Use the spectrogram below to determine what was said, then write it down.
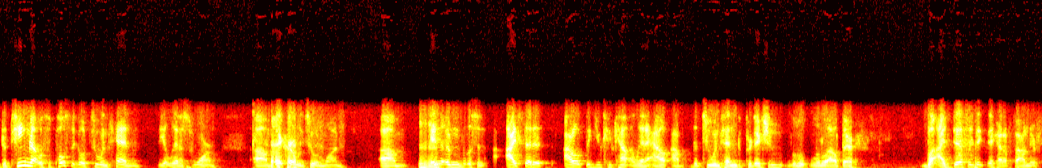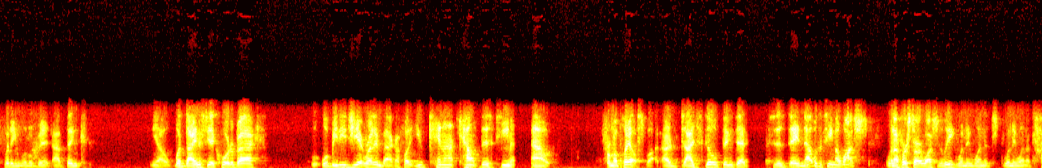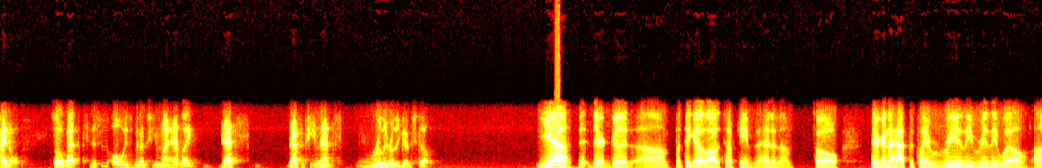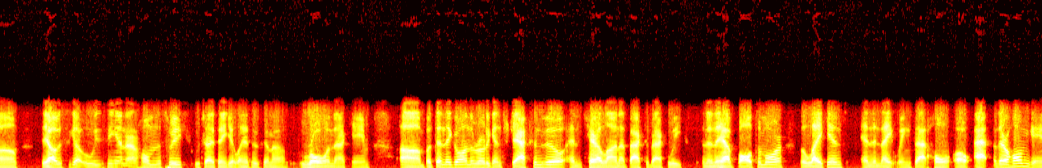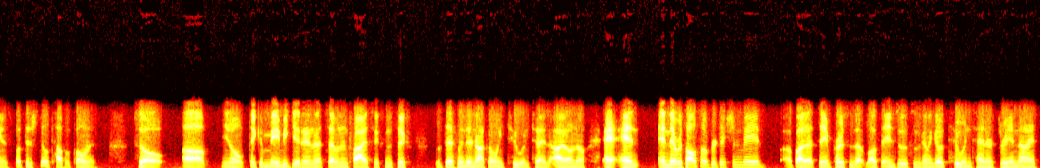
the team that was supposed to go two and ten, the Atlanta Swarm, um, they're currently two and one. Um, mm-hmm. and, and, listen, I said it. I don't think you can count Atlanta out. I'm, the two and ten prediction, little, little out there, but I definitely think they kind of found their footing a little bit. I think, you know, with dynasty at quarterback, with BDG at running back, I thought you cannot count this team out from a playoff spot. I, I still think that to this day, and that was the team I watched when I first started watching the league when they won a, when they won a title. So that this has always been a team in my head. Like that's that's a team that's really really good still. Yeah, they're good, um, but they got a lot of tough games ahead of them. So they're gonna have to play really really well. Um, they obviously got Louisiana at home this week, which I think Atlanta's gonna roll in that game. Um, but then they go on the road against Jacksonville and Carolina back to back weeks, and then they have Baltimore, the Lycans, and the Nightwings at home. Oh, at their home games, but they're still tough opponents. So, uh, you know, they could maybe get in at seven and five, six and six, but definitely they're not going two and ten. I don't know. And and, and there was also a prediction made uh, by that same person that Los Angeles was going to go two and ten or three and nine.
